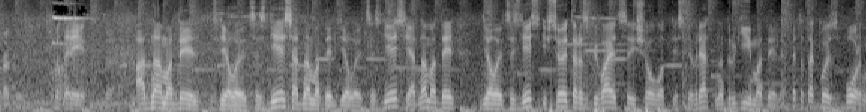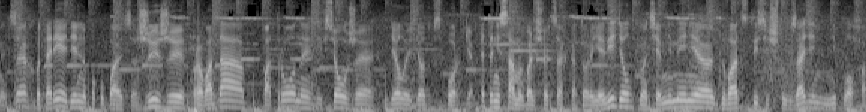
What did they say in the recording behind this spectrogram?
браковых. батареи. Да. Одна модель сделается здесь, одна модель делается здесь, и одна модель делается здесь, и все это разбивается еще вот, если в ряд, на другие модели. Это такой сборный цех, батареи отдельно покупаются, жижи, провода, патроны, и все уже дело идет в сборке. Это не самый большой цех, который я видел, но тем не менее 20 тысяч штук за день неплохо.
